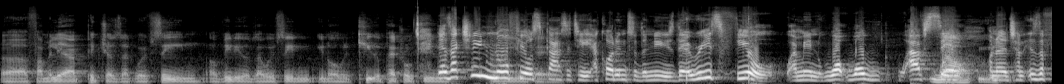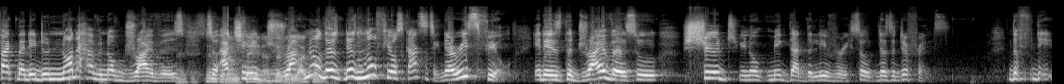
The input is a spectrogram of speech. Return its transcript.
uh, familiar pictures that we've seen or videos that we've seen, you know, queue, petrol queues. There's actually no fuel UK. scarcity according to the news. There is fuel. I mean, what, what I've seen well, on a channel is the fact that they do not have enough drivers to actually drive. No, there's, there's no fuel scarcity. There is fuel. It is the drivers who should, you know, make that delivery. So there's a difference. The, the,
